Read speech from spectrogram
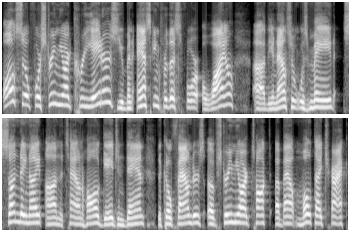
also for StreamYard creators, you've been asking for this for a while. Uh, the announcement was made Sunday night on the town hall. Geige and Dan, the co founders of StreamYard, talked about multi track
